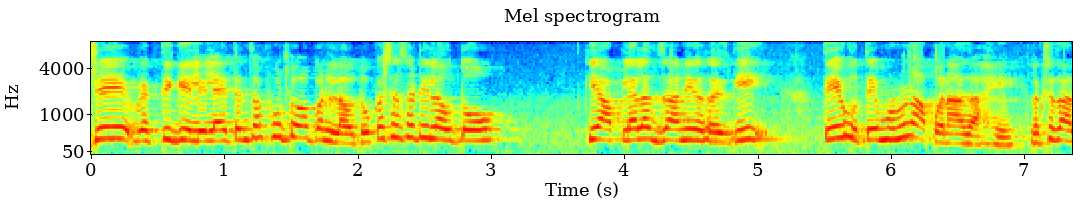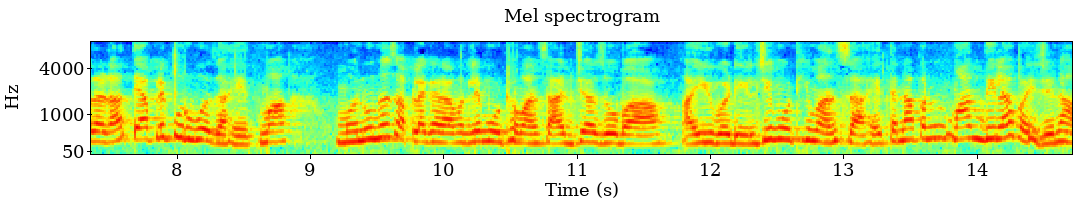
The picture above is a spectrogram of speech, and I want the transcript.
जे व्यक्ती गेलेले आहेत त्यांचा फोटो आपण लावतो. कशासाठी लावतो? की आपल्याला जाणीव असेल की ते होते म्हणून आपण आज आहे. लक्षात आलं ना? ते आपले पूर्वज आहेत. मग म्हणूनच आपल्या घरामधले मोठं माणसं आजी आजोबा आई वडील जी मोठी माणसं आहेत त्यांना आपण मान दिला पाहिजे ना?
